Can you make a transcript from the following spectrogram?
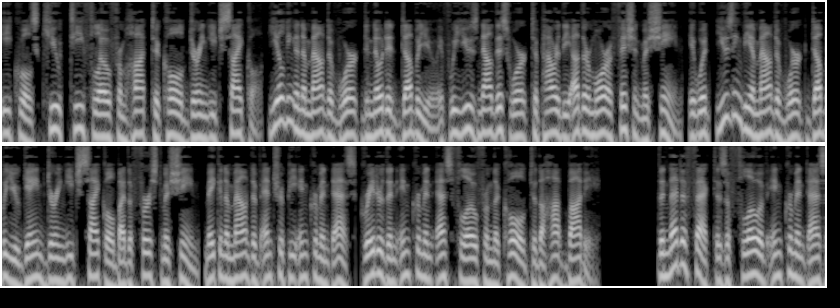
equals Q, T flow from hot to cold during each cycle, yielding an amount of work denoted W. If we use now this work to power the other more efficient machine, it would, using the amount of work W gained during each cycle by the first machine, make an amount of entropy increment S greater than increment S flow from the cold to the hot body. The net effect is a flow of increment S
